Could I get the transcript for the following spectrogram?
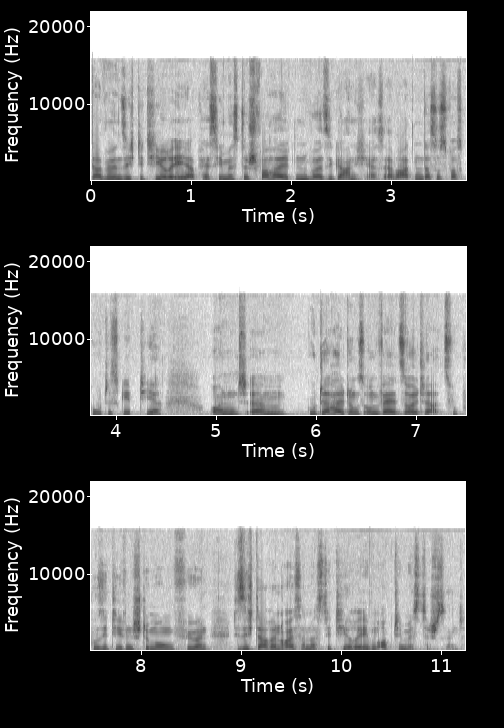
da würden sich die Tiere eher pessimistisch verhalten, weil sie gar nicht erst erwarten, dass es was Gutes gibt hier. Und ähm, gute Haltungsumwelt sollte zu positiven Stimmungen führen, die sich darin äußern, dass die Tiere eben optimistisch sind.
